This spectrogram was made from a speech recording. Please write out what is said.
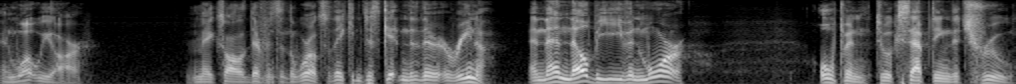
and what we are makes all the difference in the world. So they can just get into their arena. And then they'll be even more open to accepting the true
